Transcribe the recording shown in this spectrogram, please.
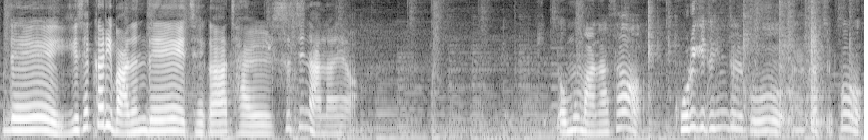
근데 이게 색깔이 많은데 제가 잘 쓰진 않아요. 너무 많아서 고르기도 힘들고 해가지고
